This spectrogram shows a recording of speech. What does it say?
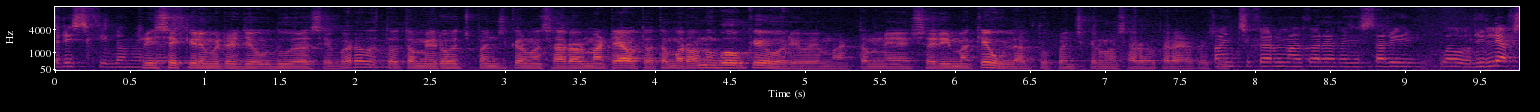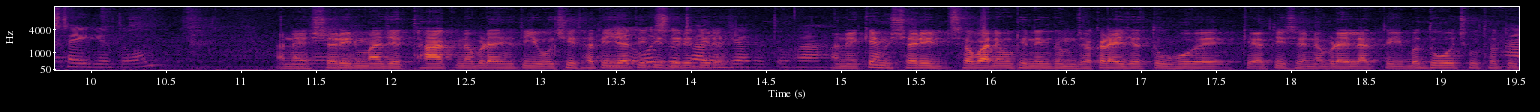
ત્રીસ કિલોમીટર. ત્રીસેક કિલોમીટર જેવું દૂર હશે બરાબર? તો તમે રોજ પંચકર્મ સારવાર માટે આવતા તમારો અનુભવ કેવો રહ્યો એમાં? તમને શરીરમાં કેવું લાગતું પંચકર્મ સારવાર કરાયા પછી? પંચકર્મ કર્યા પછી શરીર બહુ રિલેક્સ થઈ ગયું હતું અને શરીરમાં જે થાક નબળાઈ હતી ઓછી થતી જતી હતી ધીરે ધીરે? અને કેમ શરીર સવારે ઉઠીને એકદમ જકડાઈ જતું હોય કે અતિશય નબળાઈ લાગતું એ બધું ઓછું થતું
